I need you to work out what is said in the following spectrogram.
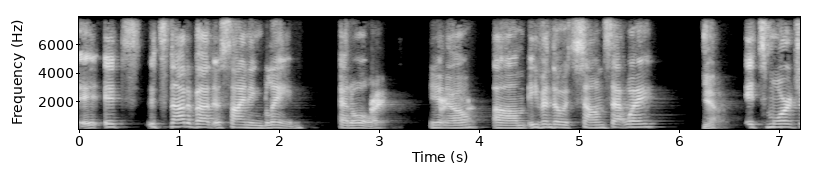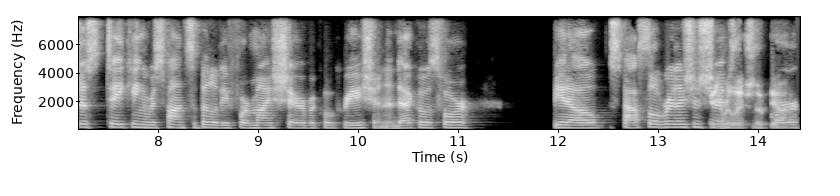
it, it's it's not about assigning blame at all. Right. You right. know, um, even though it sounds that way. Yeah. It's more just taking responsibility for my share of a co-creation, and that goes for you know spousal relationships, Any relationship, yeah.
